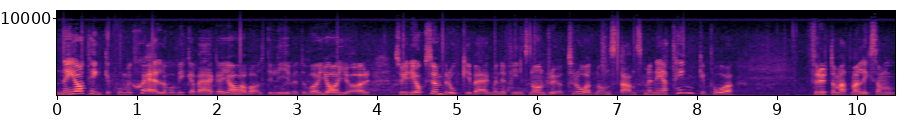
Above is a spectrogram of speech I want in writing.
när jag tänker på mig själv och vilka vägar jag har valt i livet och vad jag gör, så är det också en brokig väg men det finns någon röd tråd någonstans. Men när jag tänker på Förutom att man liksom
